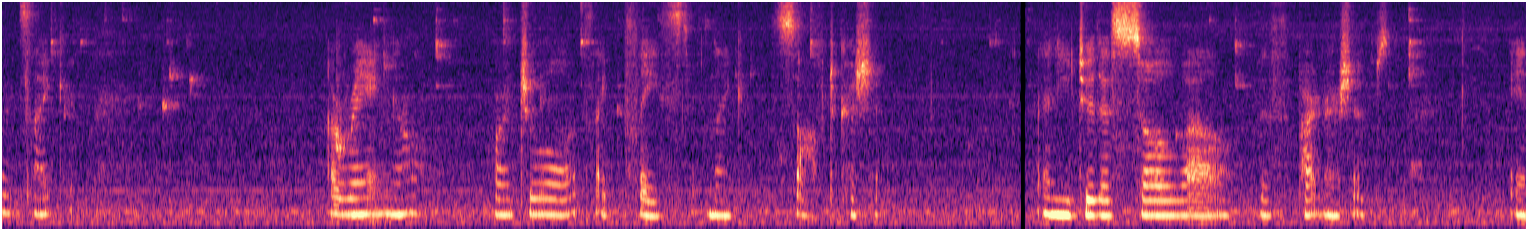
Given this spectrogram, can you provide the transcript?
It's like a ring or a jewel. It's like placed in like soft cushion. And you do this so well with partnerships in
